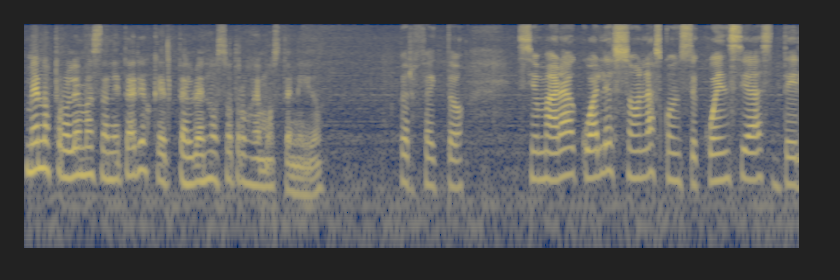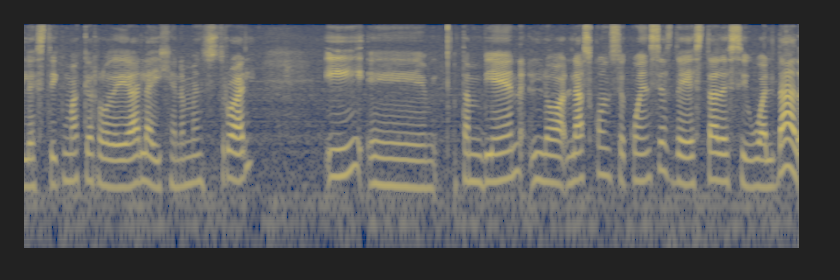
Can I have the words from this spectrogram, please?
menos problemas sanitarios que tal vez nosotros hemos tenido. Perfecto. Xiomara, ¿cuáles son las consecuencias del estigma que rodea la higiene menstrual? y eh, también las consecuencias de esta desigualdad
